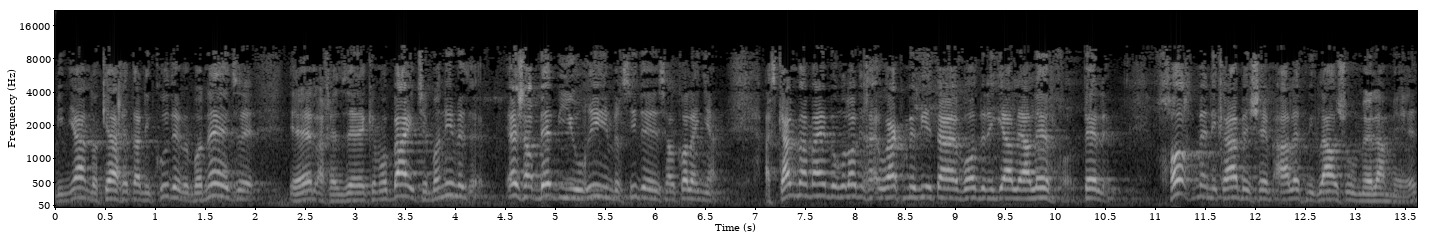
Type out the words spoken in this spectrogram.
בניין לוקח את הניקודה ובונה את זה, לכן זה כמו בית שבונים את זה. יש הרבה ביורים בחסידס על כל העניין. אז כאן במים לא, הוא רק מביא את העבוד בנגיעה לאלפחו, פלא. חוכמה נקרא בשם א' בגלל שהוא מלמד,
